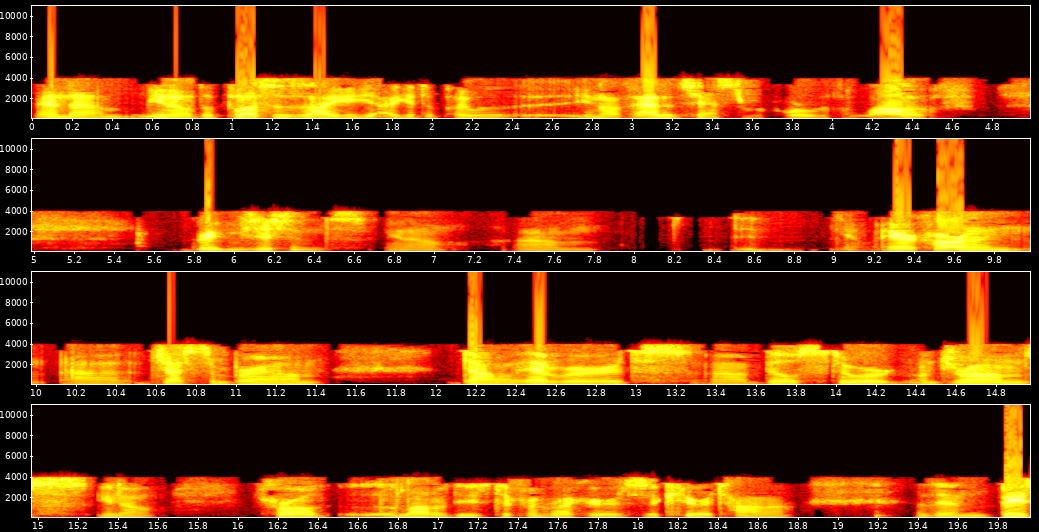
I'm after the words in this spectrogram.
And um, you know the pluses I I get to play with. You know I've had a chance to record with a lot of great musicians. You know, um, you know Eric Harland, uh, Justin Brown, Donald Edwards, uh, Bill Stewart on drums, you know, for all, a lot of these different records, Akira Tana. And then bass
